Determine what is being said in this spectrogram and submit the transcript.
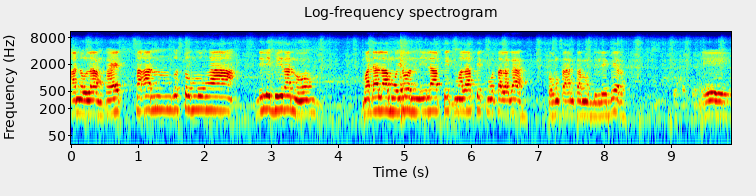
ano lang, kahit saan gusto mo nga deliveran mo, madala mo yon ilapit, malapit mo talaga kung saan ka mag-deliver. Eh,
